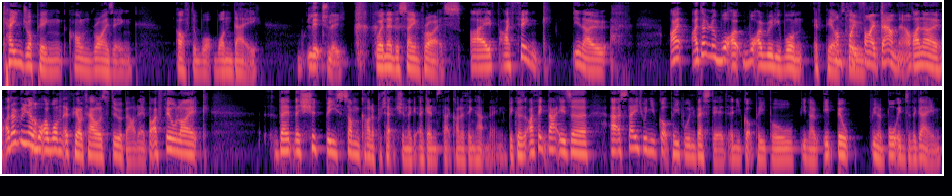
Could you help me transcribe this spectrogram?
Kane dropping, Haaland rising after what one day, literally when they're the same price. I I think you know I, I don't know what I, what I really want FPL. I'm point five down now. I know. I don't really know Not... what I want FPL Towers to do about it, but I feel like there there should be some kind of protection against that kind of thing happening because I think that is a at a stage when you've got people invested and you've got people you know it built you know bought into the game.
